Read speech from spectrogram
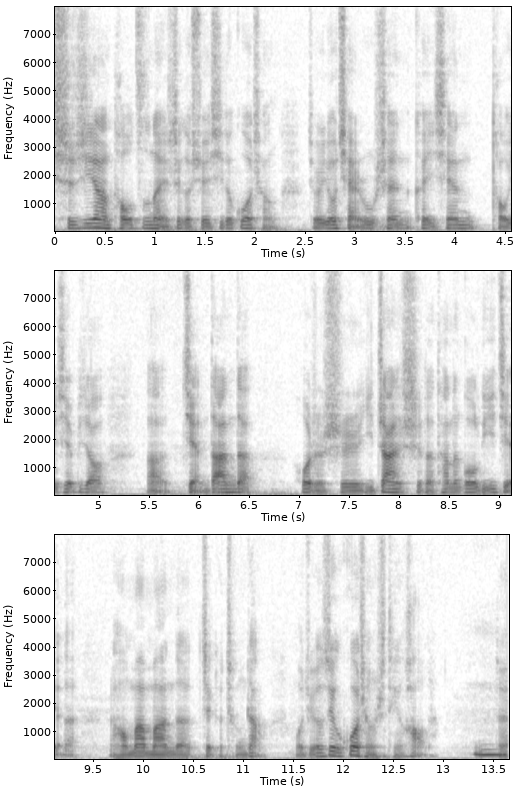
实际上投资呢也是个学习的过程，就是由浅入深，可以先投一些比较啊、简单的，或者是一站式的，他能够理解的，然后慢慢的这个成长。我觉得这个过程是挺好的。嗯，对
